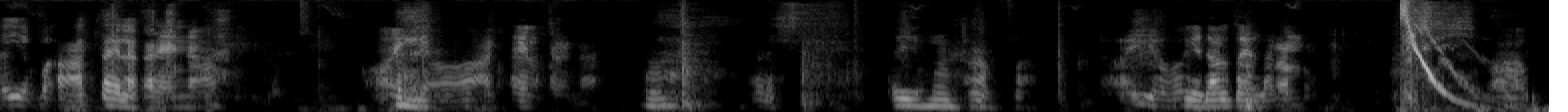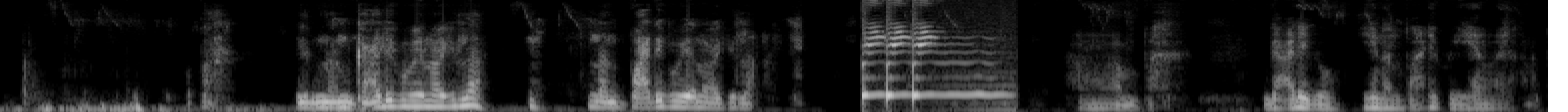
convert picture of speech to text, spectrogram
ಅಯ್ಯಪ್ಪ ಆಗ್ತಾ ಇಲ್ಲ ಕಣಣ್ಣ. ಅಯ್ಯೋ ಆಗ್ತಾ ಇಲ್ಲ ಕಣಣ್ಣ. ಅಯ್ಯಮ್ಮ. ಅಯ್ಯೋ ಎದಾಳ್ತಾ ಇಲ್ಲ ನಂದು. ಇದು ನನ್ನ ಗಾಡಿಗೂ ಏನೂ ಆಗಿಲ್ಲ ನನ್ ಬಾಡಿಗೂ ಏನೂ ಆಗಿಲ್ಲ. ಅಪ್ಪ. ಗಾಡಿಗೂ ಈ ನನ್ನ ಬಾಡಿಗೂ ಏನೂ ಇಲ್ಲ ಕಣಪ್ಪ.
